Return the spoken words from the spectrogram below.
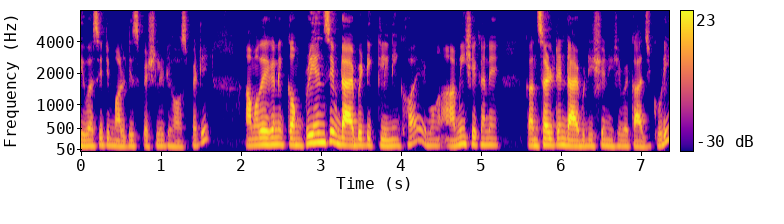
ভিভাসিটি মাল্টি স্পেশালিটি হসপিটাল আমাদের এখানে কম্প্রিহেন্সিভ ডায়াবেটিক ক্লিনিক হয় এবং আমি সেখানে কনসালটেন্ট ডায়াবেটিশিয়ান হিসেবে কাজ করি।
